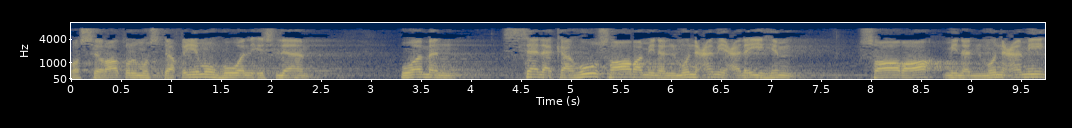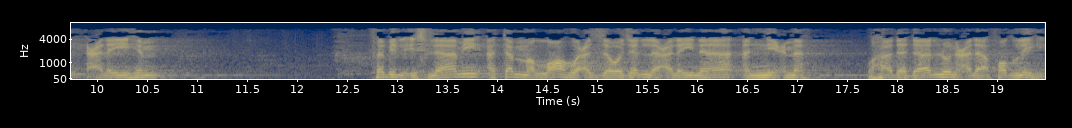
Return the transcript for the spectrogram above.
والصراط المستقيم هو الإسلام. ومن سلكه صار من المنعم عليهم صار من المنعم عليهم. فبالإسلام أتم الله عز وجل علينا النعمة وهذا دال على فضله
